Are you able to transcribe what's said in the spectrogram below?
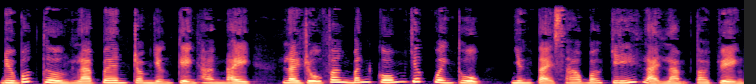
Điều bất thường là bên trong những kiện hàng này là rượu văn bánh cốm rất quen thuộc, nhưng tại sao báo chí lại làm to chuyện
